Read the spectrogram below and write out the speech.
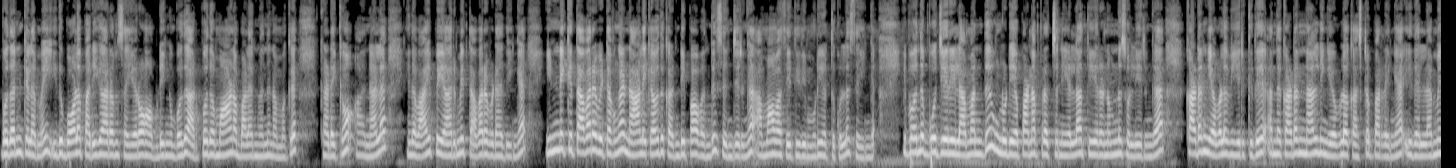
புதன்கிழமை இது போல பரிகாரம் செய்கிறோம் அப்படிங்கும்போது அற்புதமான பலன் வந்து நமக்கு கிடைக்கும். அதனால இந்த வாய்ப்பை யாருமே தவற விடாதீங்க. இன்னைக்கு தவற விட்டவங்க நாளைக்காவது கண்டிப்பாக வந்து செஞ்சுருங்க. அமாவாசை தேதி முடியறதுக்குள்ளே செய்யுங்க. இப்போ வந்து பூஜேரியில் அமர்ந்து உங்களுடைய பண பிரச்சனை எல்லாம் தீரணும்னு சொல்லிடுங்க கடன் எவ்வளவு இருக்குது? அந்த கடனால் நீங்கள் எவ்வளோ கஷ்டப்படுறீங்க? இதெல்லாமே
